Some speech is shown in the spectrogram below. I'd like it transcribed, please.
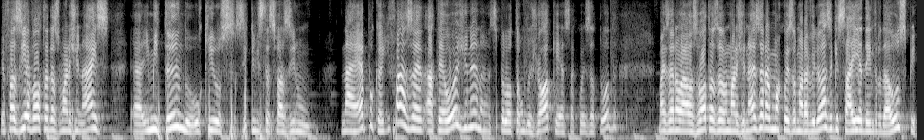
eu fazia a volta das marginais, ah, imitando o que os ciclistas faziam na época, que faz até hoje, né? Esse pelotão do jockey, essa coisa toda. Mas eram, as voltas das marginais era uma coisa maravilhosa que saía dentro da USP,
